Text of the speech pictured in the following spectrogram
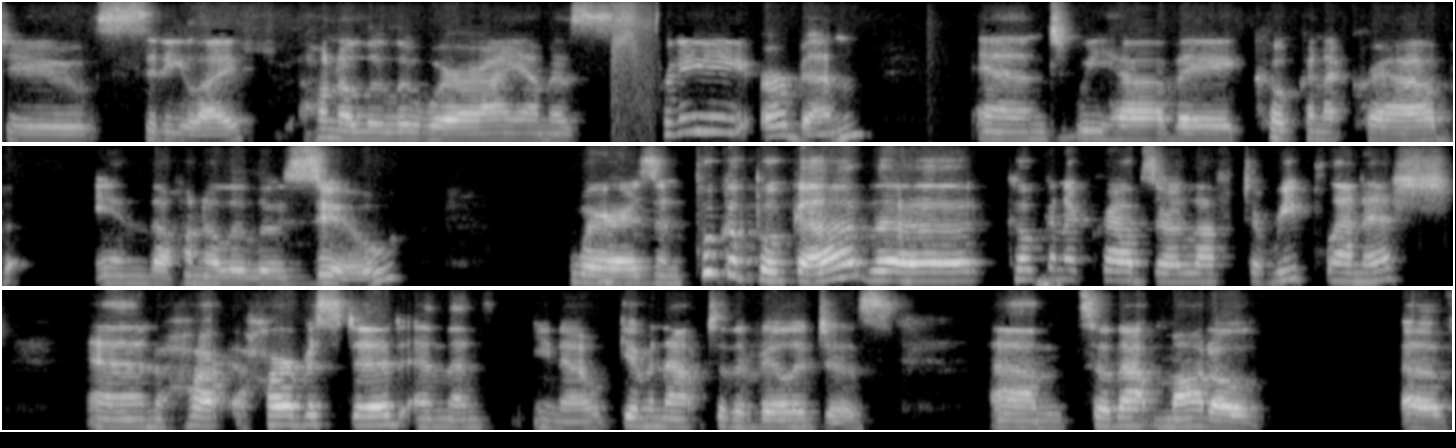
to city life. Honolulu, where I am, is pretty urban. And we have a coconut crab in the Honolulu Zoo. Whereas in Puka Puka, the coconut crabs are left to replenish and har- harvested and then, you know, given out to the villages. Um, so that model of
